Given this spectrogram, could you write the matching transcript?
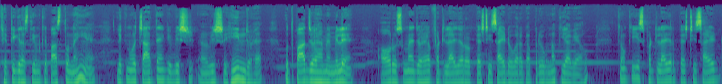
खेती गृहस्थी उनके पास तो नहीं है, लेकिन वो चाहते हैं कि विश्व विषहीन जो है, उत्पाद जो है हमें मिले और उसमें जो है फर्टिलाइज़र और पेस्टिसाइड वगैरह का प्रयोग न किया गया हो। क्योंकि इस फर्टिलाइज़र, पेस्टिसाइड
